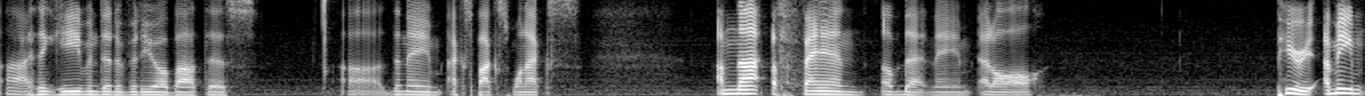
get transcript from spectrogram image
Uh, I think he even did a video about this. Uh, the name Xbox One X. I'm not a fan of that name at all. Period. I mean,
